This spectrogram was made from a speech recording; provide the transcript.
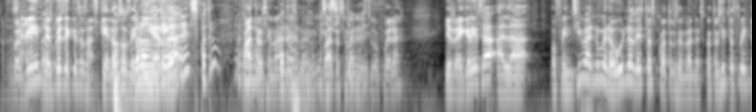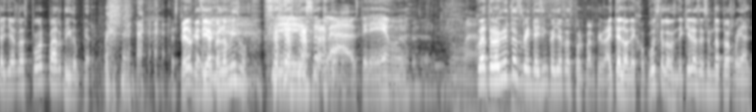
Por, Por fin, después de que esos asquerosos de ¿Fueron qué? mierda. ¿Tres? ¿Cuatro? Cuatro semanas. Cuatro semanas. Cuatro semanas güey. estuvo fuera. Y regresa a la ofensiva número uno de estas cuatro semanas. 430 yardas por partido, perro. Espero que siga con lo mismo. Sí, sí, claro, esperemos. Mames. 435 yardas por partido. Ahí te lo dejo. Búscalo donde quieras, es un dato real.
